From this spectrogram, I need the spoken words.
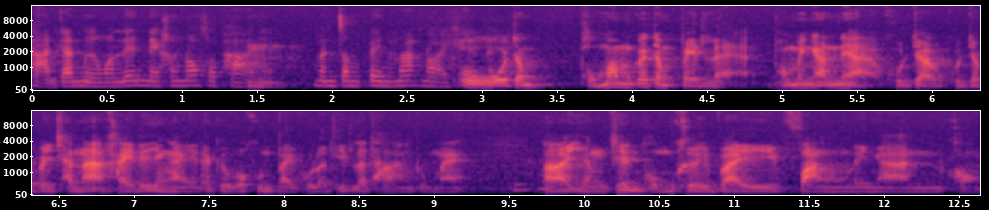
ฐานการเมืองมาเล่นในข้างนอกสภาเนี่ยอืมมันจำเป็นมากน้อยแค่โอ้ไหนจำผมว่ามันก็จำเป็นแหละ เพราะไม่งั้นเนี่ยคุณจะคุณจะไปชนะใครได้ยังไง ถ้าเกิดว่าคุณไปคนละทิศละทางถูกไหม อ่าอย่างเช่นผมเคยไปฟังในงานของ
